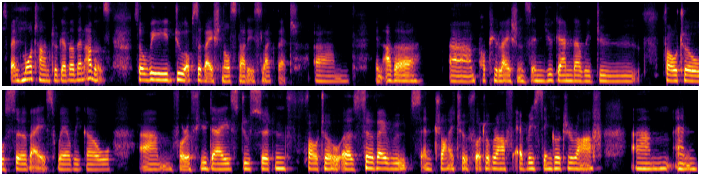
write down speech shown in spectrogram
spend more time together than others. So we do observational studies like that. Um, in other um, populations in Uganda, we do photo surveys where we go um, for a few days, do certain photo uh, survey routes, and try to photograph every single giraffe. Um, and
